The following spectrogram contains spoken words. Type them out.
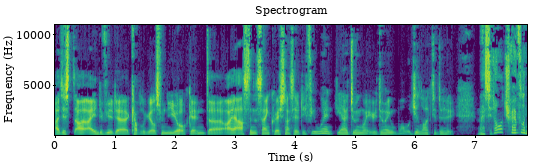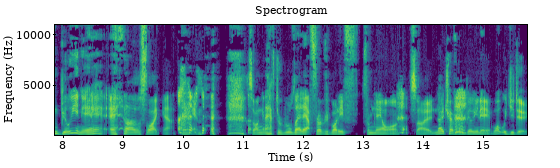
I just I interviewed a couple of girls from New York, and uh, I asked them the same question. I said, if you weren't, you know, doing what you're doing, what would you like to do? And they said, oh, traveling billionaire. And I was like, ah, damn. so I'm going to have to rule that out for everybody f- from now on. So no traveling billionaire. What would you do?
